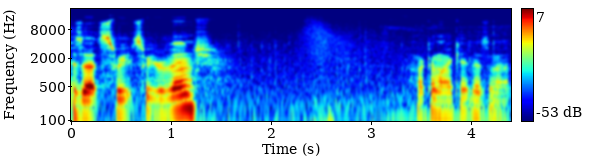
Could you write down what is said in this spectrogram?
Is that sweet, sweet revenge? Fucking like it, isn't it?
